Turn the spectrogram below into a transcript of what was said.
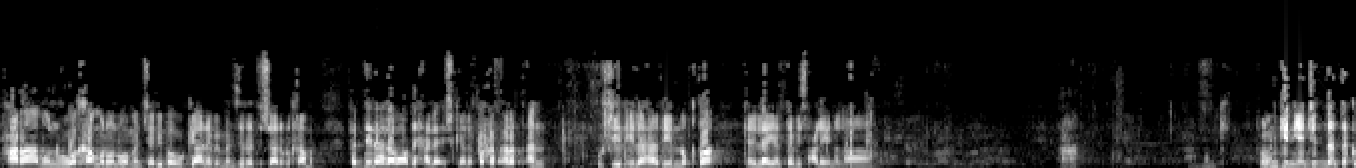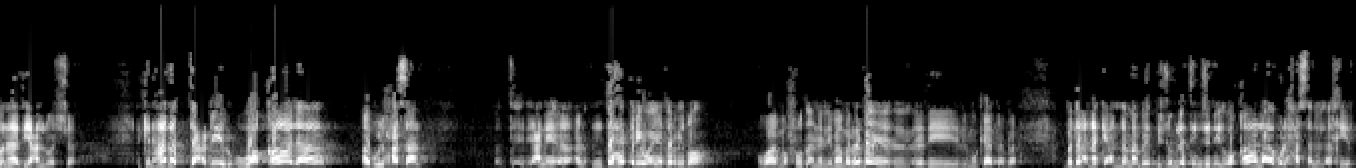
حرام هو خمر ومن شربه كان بمنزلة شارب الخمر فالدلالة واضحة لا إشكال. فقط أردت أن أشير إلى هذه النقطة كي لا يلتبس علينا الأمر آه. ممكن. فممكن جدا تكون هذه عن الوشاء. لكن هذا التعبير وقال أبو الحسن يعني انتهت رواية الرضا هو المفروض أن الإمام الرضا الذي المكاتبة. بدأنا كأنما بجملة جديدة. وقال أبو الحسن الأخير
